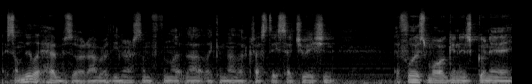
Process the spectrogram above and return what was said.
like somebody like Hibs or Aberdeen or something like that, like another Christie situation. If Lewis Morgan is going to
